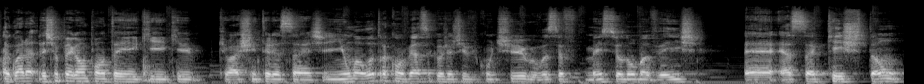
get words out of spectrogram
Agora, deixa eu pegar um ponto aí que, que, que eu acho interessante. Em uma outra conversa que eu já tive contigo, você mencionou uma vez é, essa questão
